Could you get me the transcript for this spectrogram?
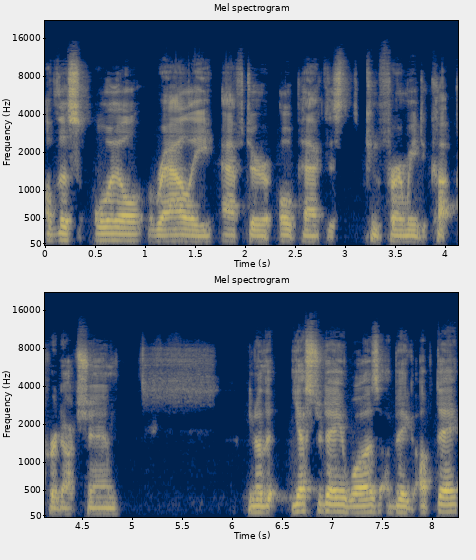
of this oil rally after OPEC is confirming to cut production. You know, that yesterday was a big up day,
